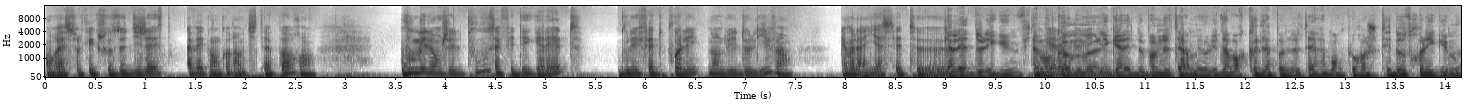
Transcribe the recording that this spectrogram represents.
on, reste sur quelque chose de digeste avec encore un petit apport. Vous mélangez le tout, ça fait des galettes. Vous les faites poêler dans l'huile d'olive. Et voilà, il y a cette euh, Galettes de légumes, finalement, comme légumes. les galettes de pommes de terre, mais au lieu d'avoir que de la pomme de terre, eh ben, on peut rajouter d'autres légumes.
